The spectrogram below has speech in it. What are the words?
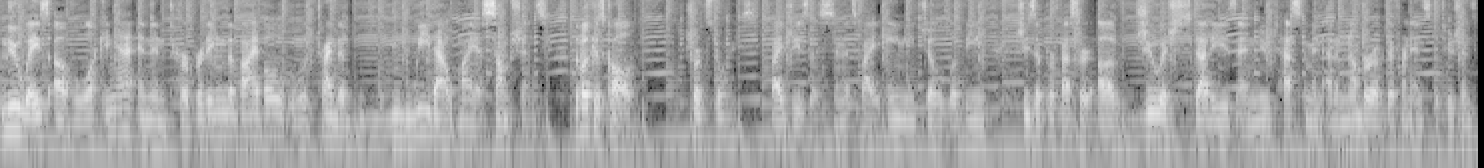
new ways of looking at and interpreting the Bible, trying to weed out my assumptions. The book is called Short Stories by Jesus, and it's by Amy Jill Levine. She's a professor of Jewish studies and New Testament at a number of different institutions,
